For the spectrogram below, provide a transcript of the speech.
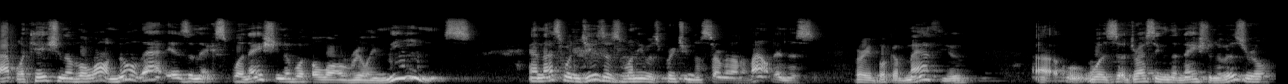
application of the law. No, that is an explanation of what the law really means. And that's when Jesus, when he was preaching the Sermon on the Mount in this very book of Matthew, uh, was addressing the nation of Israel,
